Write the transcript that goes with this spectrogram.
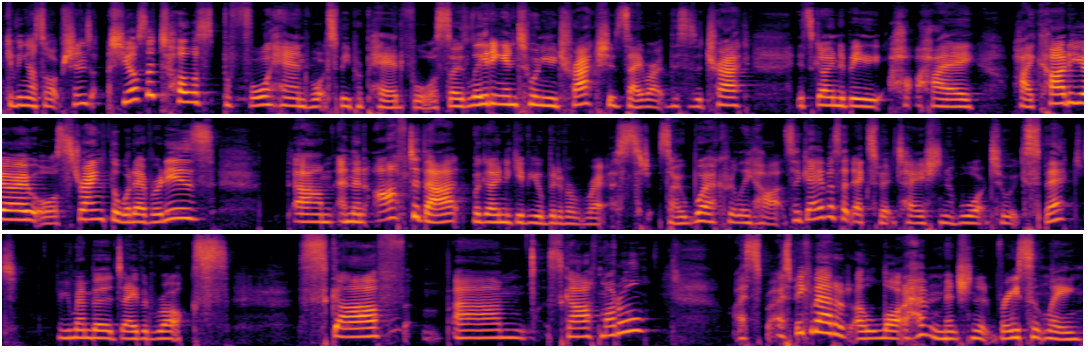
giving us options. She also told us beforehand what to be prepared for. So leading into a new track, she'd say, right, this is a track. It's going to be high high cardio or strength or whatever it is. Um, and then after that, we're going to give you a bit of a rest. So work really hard. So gave us that expectation of what to expect. You remember David Rock's scarf um, scarf model? I, sp- I speak about it a lot. I haven't mentioned it recently.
